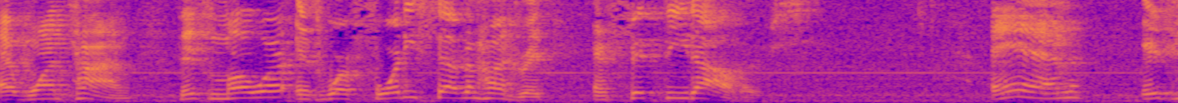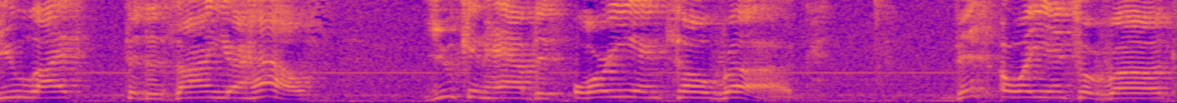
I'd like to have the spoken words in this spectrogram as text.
at one time. This mower is worth forty-seven hundred and fifty dollars. And if you like to design your house, you can have this Oriental rug. This Oriental rug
